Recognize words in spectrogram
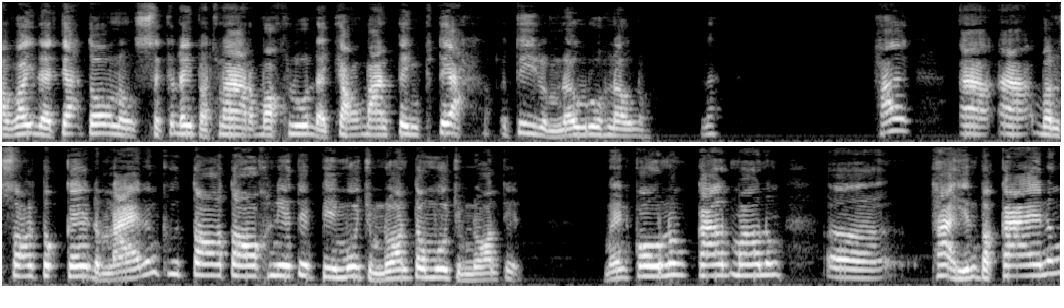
អ្វីដែលតាក់ទងនឹងសេចក្តីប្រាថ្នារបស់ខ្លួនដែលចង់បានទិញផ្ទះទីលំនៅរស់នៅនោះណាហើយអាអាបន្សល់ទុកគេដំណែហ្នឹងគឺតតគ្នាទៀតពីមួយចំនួនទៅមួយចំនួនទៀតមិនកូននោះកើតមកនោះអឺថារៀនបកែហ្នឹង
